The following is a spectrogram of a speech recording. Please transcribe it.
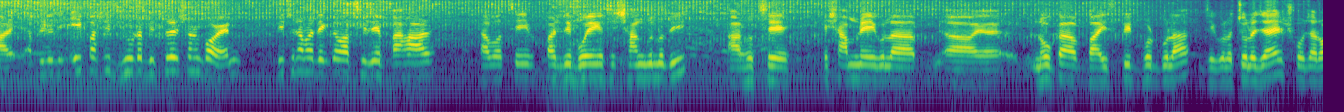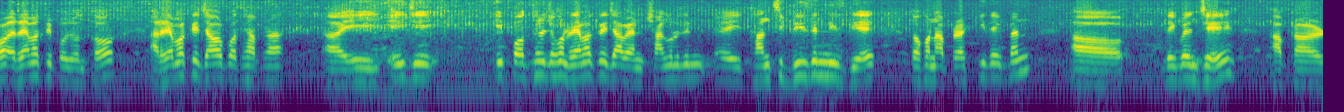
আর আপনি যদি এই পাশে ভিউটা বিশ্লেষণ করেন, পিছনে আমরা দেখতে পাচ্ছি যে পাহাড়, তারপর হচ্ছে এই পাশ দিয়ে বয়ে গেছে সাঙ্গু নদী, আর হচ্ছে সামনে এগুলা নৌকা বা স্পিড বোটগুলা যেগুলো চলে যায়, সোজা র- রেমাক্রি পর্যন্ত। আর রেমাক্রি যাওয়ার পথে আপনারা এই এই যে, এই পথ ধরে যখন রেমাক্রি যাবেন সাঙ্গু এই থানচি ব্রিজের নিচ দিয়ে, তখন আপনারা কি দেখবেন? দেখবেন যে, আপনার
